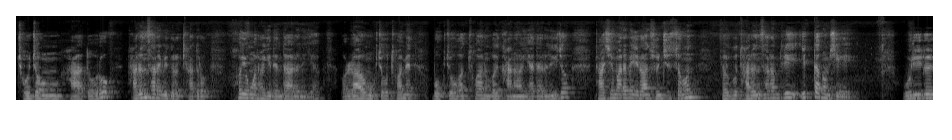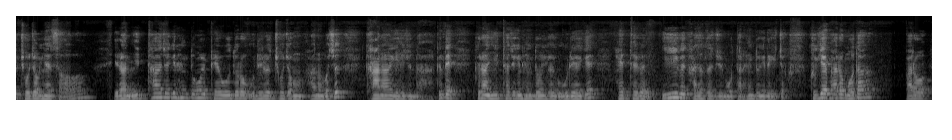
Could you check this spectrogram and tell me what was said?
조정하도록 다른 사람이 그렇게 하도록 허용을 하게 된다는 얘기야. allow 목적어 토하면 목적어가 토하는 걸 가능하게 하다는 얘기죠. 다시 말하면 이러한 순치성은 결국 다른 사람들이 이따금씩 우리를 조정해서 이러한 이타적인 행동을 배우도록 우리를 조정하는 것을 가능하게 해준다. 근데 그러한 이타적인 행동이 결국 우리에게 혜택을, 이익을 가져다 주지 못하는 행동이 되겠죠. 그게 바로 뭐다? 바로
